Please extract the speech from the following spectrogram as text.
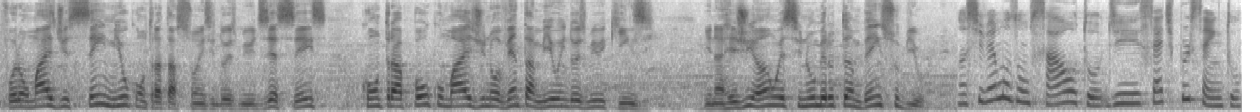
Foram mais de 100 mil contratações em 2016 contra pouco mais de 90 mil em 2015. E na região esse número também subiu. Nós tivemos um salto de 7%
